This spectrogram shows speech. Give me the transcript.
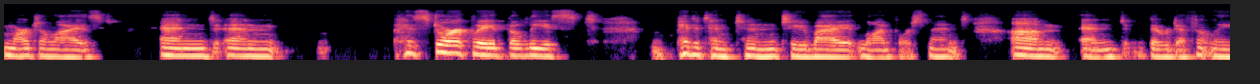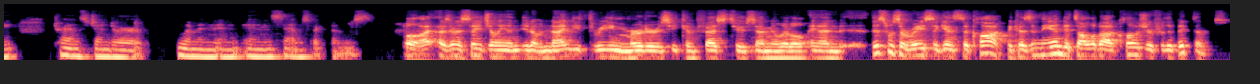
marginalized and and historically the least paid attention to by law enforcement. Um, and there were definitely transgender women in, in Sam's victims. Well, I, I was going to say, Jillian, you know, 93 murders he confessed to Samuel Little, and this was a race against the clock because in the end, it's all about closure for the victims.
